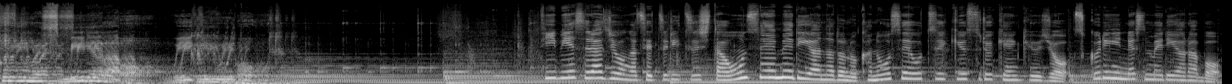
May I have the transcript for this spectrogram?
Screenless Media Lab ウィークリーリポート TBS ラジオが設立した音声メディアなどの可能性を追求する研究所 Screenless Media Lab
